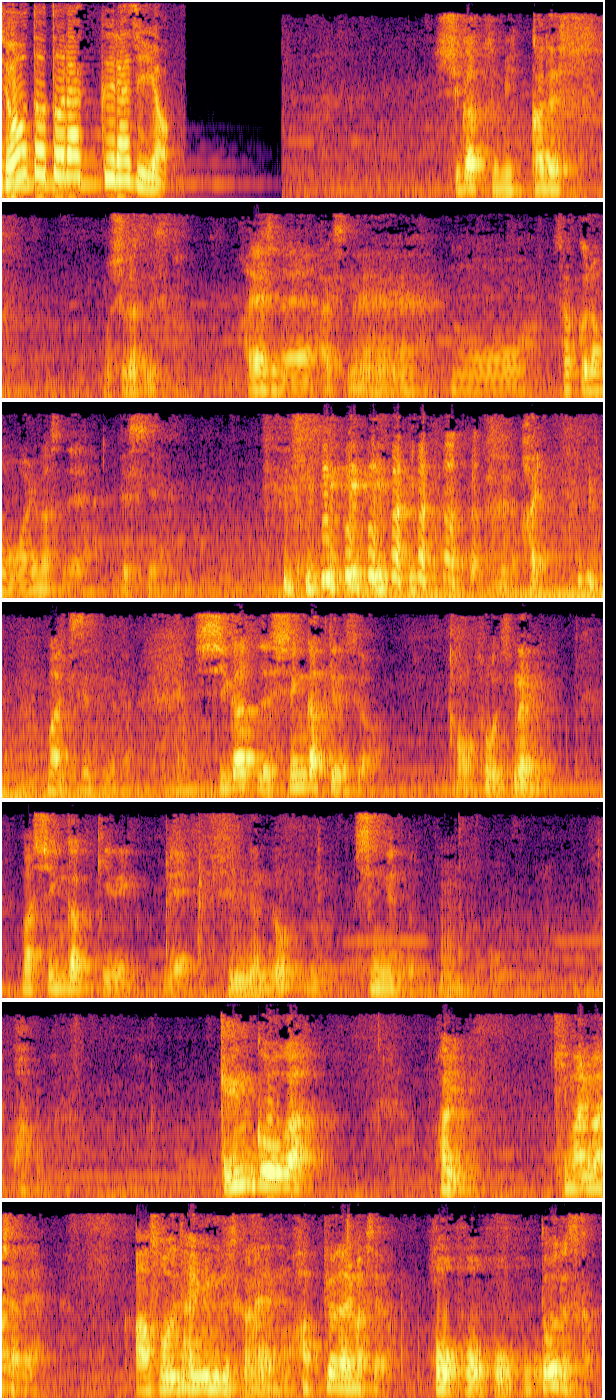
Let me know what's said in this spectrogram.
ショートトラックラジオ。4月3日です。もう4月ですか。早いですね、早いですね。もう桜も終わりますね。ですね はい。まあ季節が4月で新学期ですよ、あそうですね。まあ、新学期で。で、新年度？うん、新年度。うん。元号が。はい。決まりましたねあそういうタイミングですかもうね。発表になりましたよ。ほうほうほうほう。どうですか？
